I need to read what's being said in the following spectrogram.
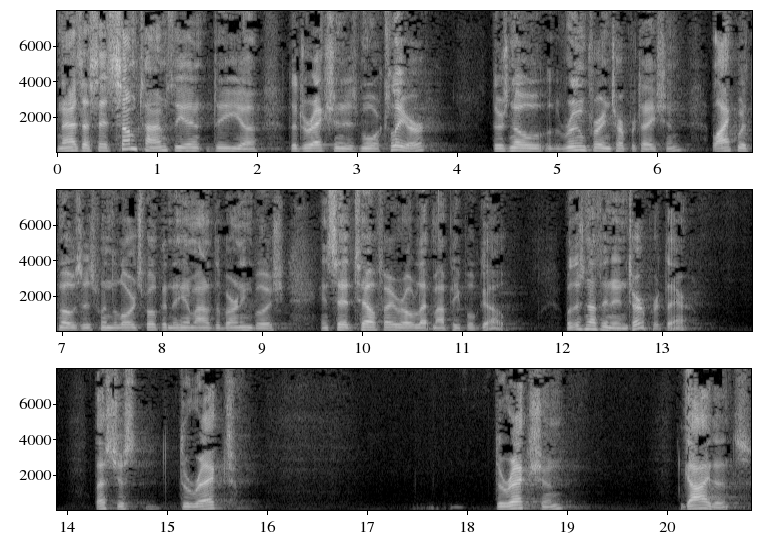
Now, as I said, sometimes the, the, uh, the direction is more clear. There's no room for interpretation like with Moses when the Lord spoke unto him out of the burning bush and said, Tell Pharaoh, let my people go. Well, there's nothing to interpret there. That's just direct direction, guidance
